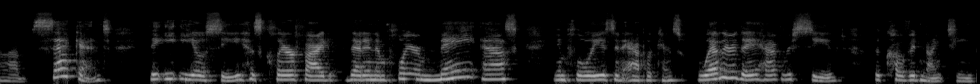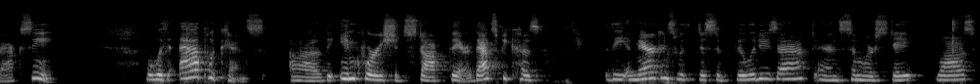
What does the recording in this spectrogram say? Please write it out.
Um, second, the EEOC has clarified that an employer may ask employees and applicants whether they have received the COVID 19 vaccine. But with applicants, uh, the inquiry should stop there. That's because the Americans with Disabilities Act and similar state laws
